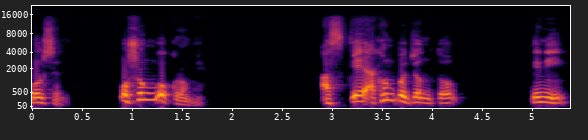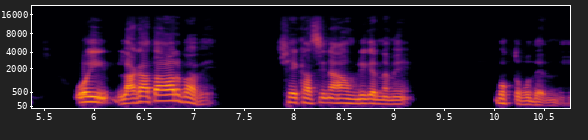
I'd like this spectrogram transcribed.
বলছেন প্রসঙ্গক্রমে। আজকে এখন পর্যন্ত তিনি ওই লাগাতার ভাবে শেখ হাসিনা আওয়ামী লীগের নামে বক্তব্য দেননি।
